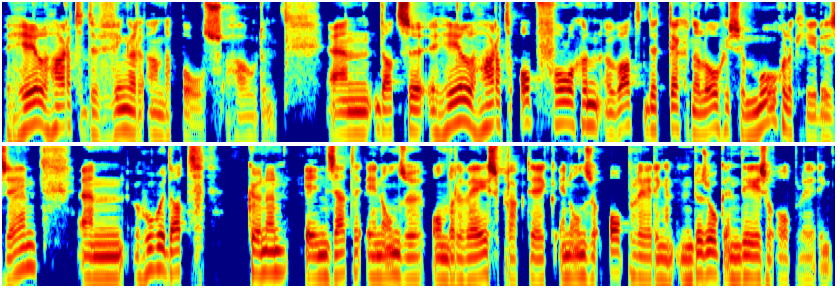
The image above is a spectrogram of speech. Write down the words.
heel hard de vinger aan de pols houden. En dat ze heel hard opvolgen wat de technologische mogelijkheden zijn en hoe we dat kunnen inzetten in onze onderwijspraktijk, in onze opleidingen, en dus ook in deze opleiding.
